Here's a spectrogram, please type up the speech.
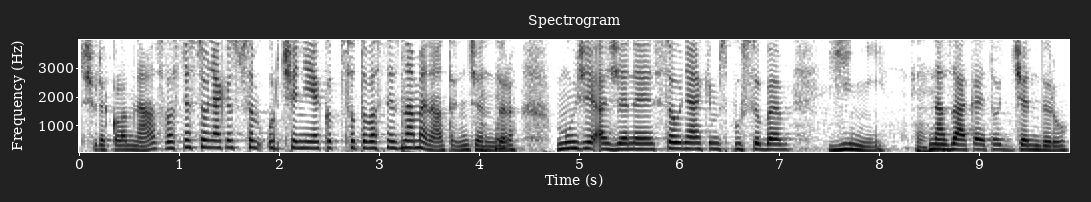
všude kolem nás, vlastně jsou nějakým způsobem určení, jako co to vlastně znamená ten gender. Mm-hmm. Muži a ženy jsou nějakým způsobem jiní mm-hmm. na základě toho genderu,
